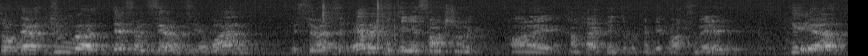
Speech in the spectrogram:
So there are two uh, different theorems here. One asserts that every continuous function on a, compact interval can be approximated. Here,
